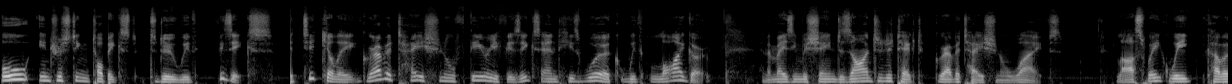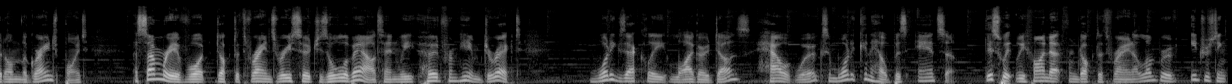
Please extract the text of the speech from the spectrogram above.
all interesting topics to do with physics, particularly gravitational theory physics and his work with LIGO, an amazing machine designed to detect gravitational waves. Last week we covered on Lagrange Point a summary of what Dr. Thrane's research is all about, and we heard from him direct what exactly LIGO does, how it works, and what it can help us answer. This week, we find out from Dr. Thrane a number of interesting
